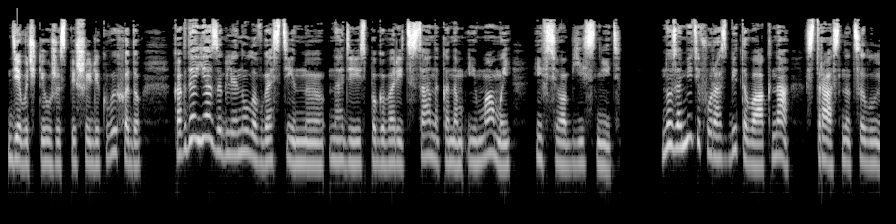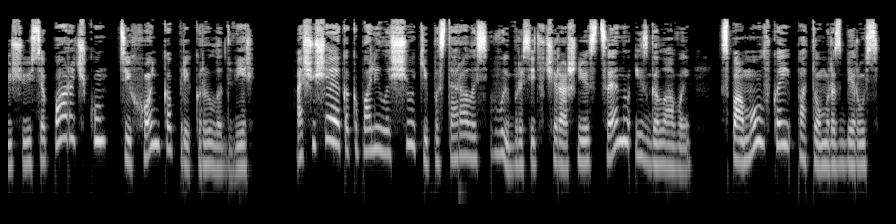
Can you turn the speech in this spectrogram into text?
Девочки уже спешили к выходу, когда я заглянула в гостиную, надеясь поговорить с Санаканом и мамой и все объяснить. Но, заметив у разбитого окна страстно целующуюся парочку, тихонько прикрыла дверь. Ощущая, как опалило щеки, постаралась выбросить вчерашнюю сцену из головы. С помолвкой потом разберусь.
